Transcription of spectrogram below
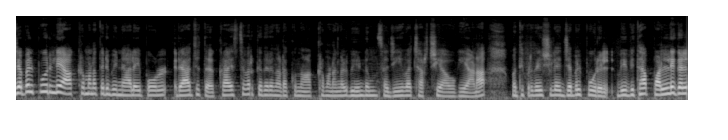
ജബൽപൂരിലെ ആക്രമണത്തിന് പിന്നാലെ ഇപ്പോൾ രാജ്യത്ത് ക്രൈസ്തവർക്കെതിരെ നടക്കുന്ന ആക്രമണങ്ങൾ വീണ്ടും സജീവ ചർച്ചയാവുകയാണ്. മധ്യപ്രദേശിലെ ജബൽപൂരിൽ വിവിധ പള്ളികൾ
